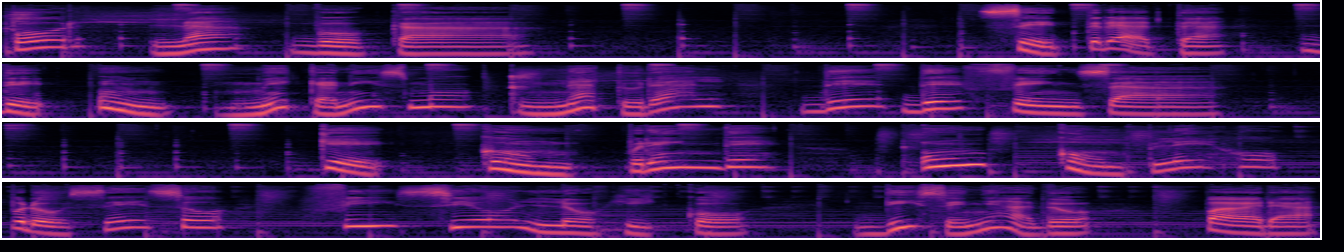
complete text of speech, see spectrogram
por la boca. Se trata de un mecanismo natural de defensa que comprende un complejo proceso fisiológico diseñado para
